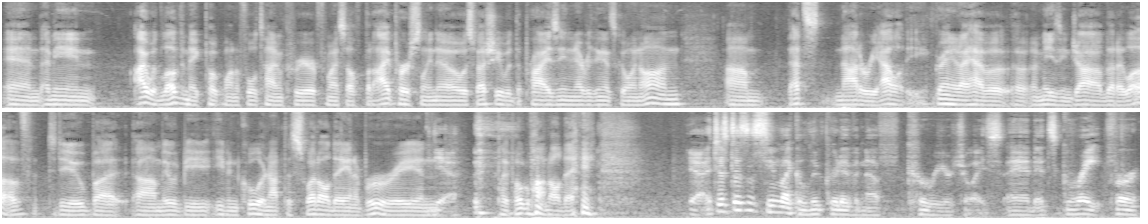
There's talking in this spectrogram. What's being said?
and I mean, I would love to make Pokemon a full time career for myself, but I personally know, especially with the prizing and everything that's going on, um, that's not a reality. Granted, I have an amazing job that I love to do, but um, it would be even cooler not to sweat all day in a brewery and Yeah. play Pokemon all day. Yeah, it just doesn't seem like a lucrative enough career choice. And it's great for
